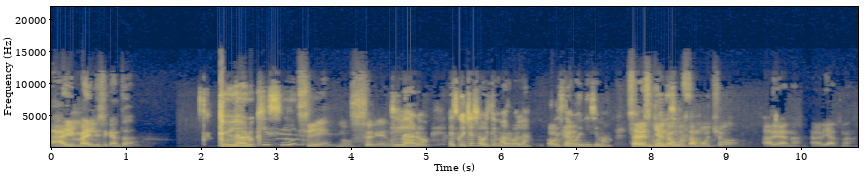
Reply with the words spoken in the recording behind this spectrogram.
Ay, ¿Miley se canta? Claro que sí. Sí, no sé. Claro. Escucha su última rola. Está buenísima. ¿Sabes quién me gusta mucho? Ariana, Ariadna.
